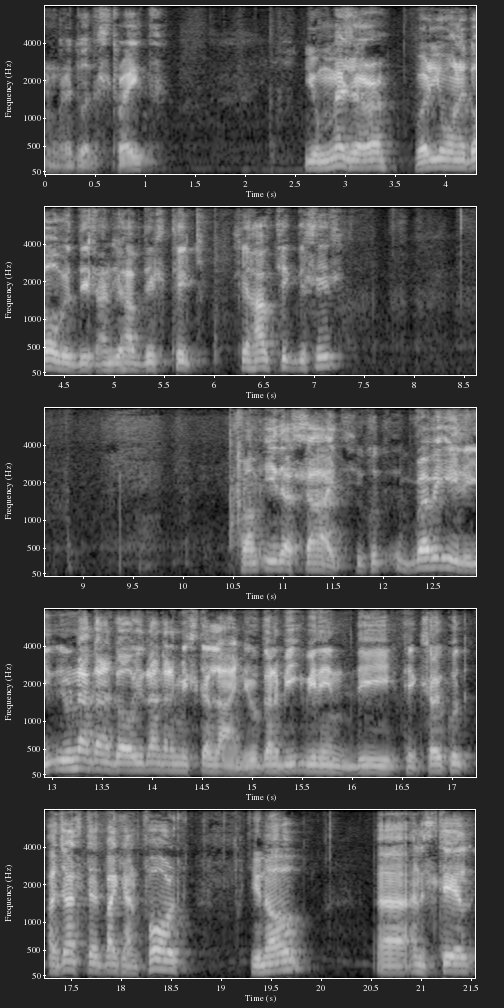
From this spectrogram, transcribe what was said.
I'm gonna do it straight. You measure where you wanna go with this and you have this thick. See how thick this is? From either side. You could, very easy. You're not gonna go, you're not gonna miss the line. You're gonna be within the thick. So you could adjust it back and forth, you know, uh, and still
